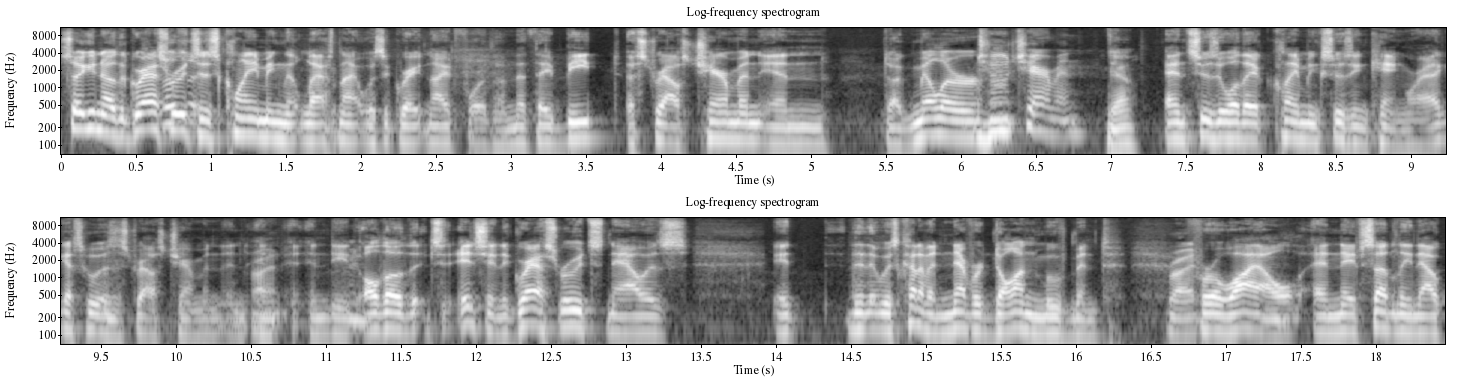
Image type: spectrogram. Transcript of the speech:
So you know the grassroots is claiming that last night was a great night for them. That they beat a Strauss chairman in Doug Miller Two mm-hmm. chairmen. yeah. and Susan. Well, they're claiming Susan King, right? I guess who was the Strauss chairman, in, in- Right. indeed. Mm-hmm. Although the, it's interesting, the grassroots now is it. That it was kind of a never Dawn movement Right. for a while, and they've suddenly now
